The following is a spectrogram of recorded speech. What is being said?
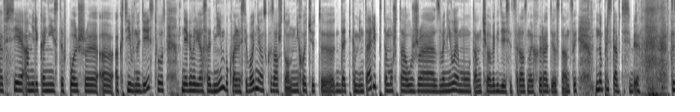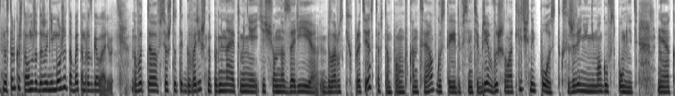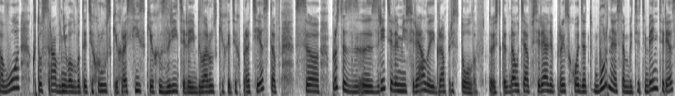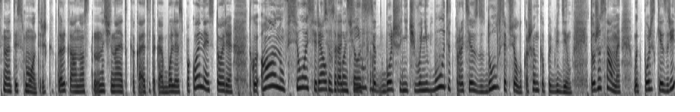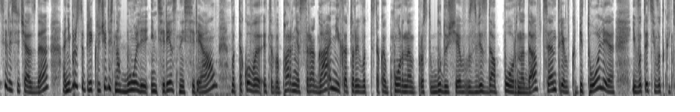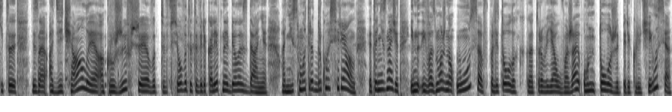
Все американисты в Польше активно действуют. Я я говорила с одним буквально сегодня, он сказал, что он не хочет э, дать комментарий, потому что уже звонило ему там человек 10 с разных радиостанций. Но представьте себе, то есть настолько, что он уже даже не может об этом разговаривать. Ну вот э, все, что ты говоришь, напоминает мне еще на заре белорусских протестов, там, по-моему, в конце августа или в сентябре вышел отличный пост. К сожалению, не могу вспомнить э, кого, кто сравнивал вот этих русских, российских зрителей белорусских этих протестов с просто э, зрителями сериала «Игра престолов». То есть, когда у тебя в сериале происходят бурные события, тебе интересно, ты смотришь. Как только оно начинает какая-то такая более спокойная история, такой, а, ну все, сериал все скатился, больше ничего не будет, протест сдулся, все, Лукашенко победил. То же самое. Вот польские зрители сейчас, да, они просто переключились на более интересный сериал, вот такого этого парня с рогами, который вот такая порно, просто будущее звезда порно, да, в центре, Капитолия, и вот эти вот какие-то, не знаю, одичалые, окружившие вот все вот это великолепное белое здание, они смотрят другой сериал. Это не значит... И, и возможно, Усов, политолог, которого я уважаю, он тоже переключился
